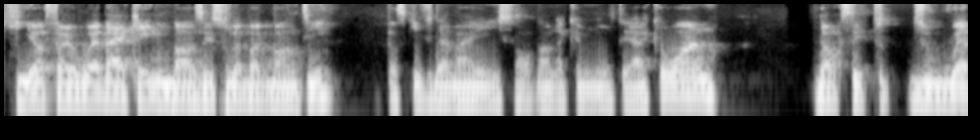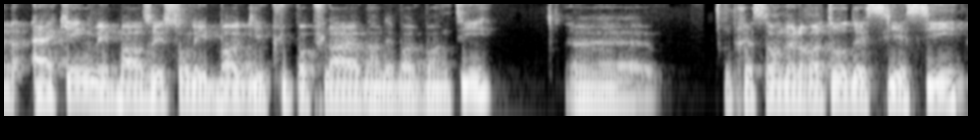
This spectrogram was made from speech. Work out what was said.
qui offre un web hacking basé sur le bug bounty, parce qu'évidemment, ils sont dans la communauté HackerOne. Donc, c'est tout du web hacking, mais basé sur les bugs les plus populaires dans les bug bounty. Euh, après ça, on a le retour de CSC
